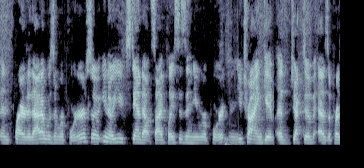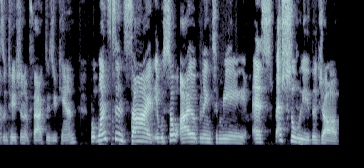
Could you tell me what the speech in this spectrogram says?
And prior to that i was a reporter. So you know you stand outside places and you report and you try and give objective as a presentation of fact as you can. But once inside it was so eye-opening to me especially the job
